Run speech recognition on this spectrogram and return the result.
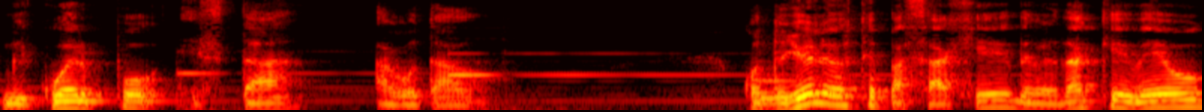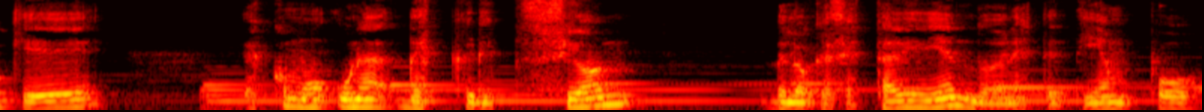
mi cuerpo está agotado. Cuando yo leo este pasaje, de verdad que veo que es como una descripción de lo que se está viviendo en este tiempo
